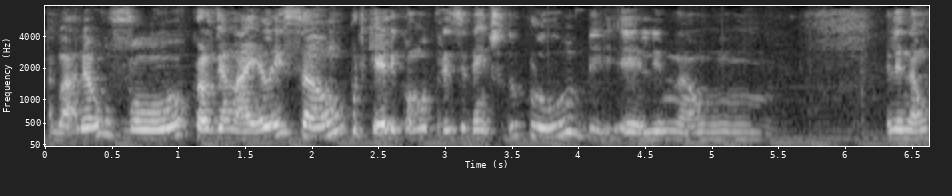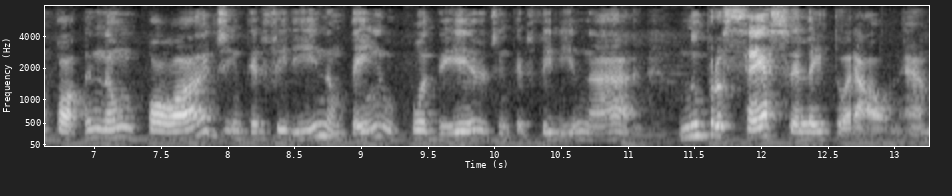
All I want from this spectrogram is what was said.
Agora eu vou coordenar a eleição, porque ele, como presidente do clube, ele não ele não, não pode interferir, não tem o poder de interferir na, no processo eleitoral, né?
